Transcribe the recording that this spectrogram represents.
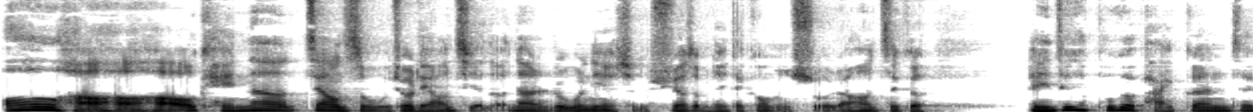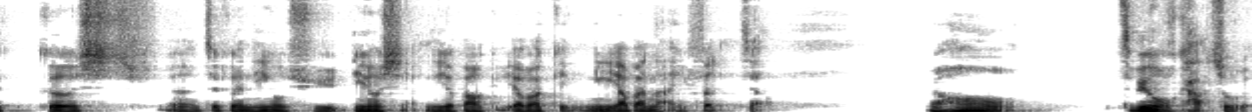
哦，好好好，OK，那这样子我就了解了。那如果你有什么需要，怎么东西再跟我们说。然后这个。”哎，这个扑克牌跟这个，呃，这个你有需，你有想，你要不要，要不要给，你要不要拿一份这样？然后这边我卡住了，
